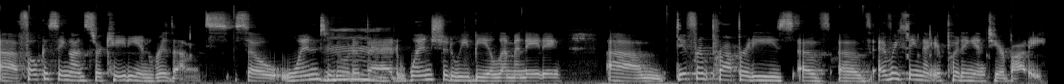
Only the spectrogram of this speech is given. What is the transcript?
uh, focusing on circadian rhythms. So, when to mm. go to mm. bed, when should we be eliminating um, different properties of, of everything that you're putting into your body?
